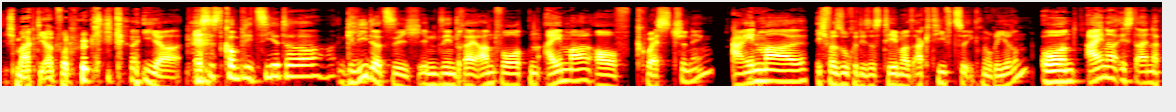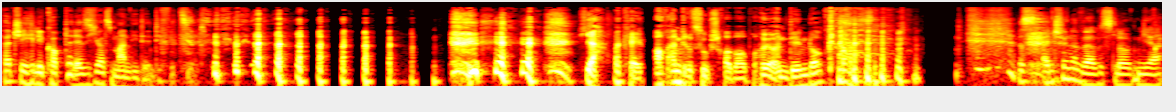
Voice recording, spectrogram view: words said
Ich mag die Antwortmöglichkeit. Ja, es ist komplizierter, gliedert sich in den drei Antworten einmal auf Questioning, Einmal, ich versuche dieses Thema aktiv zu ignorieren. Und einer ist ein Apache-Helikopter, der sich als Mann identifiziert. ja, okay. Auch Angriffshubschrauber hören den Dropcast. Das ist ein schöner Werbeslogan, ja.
